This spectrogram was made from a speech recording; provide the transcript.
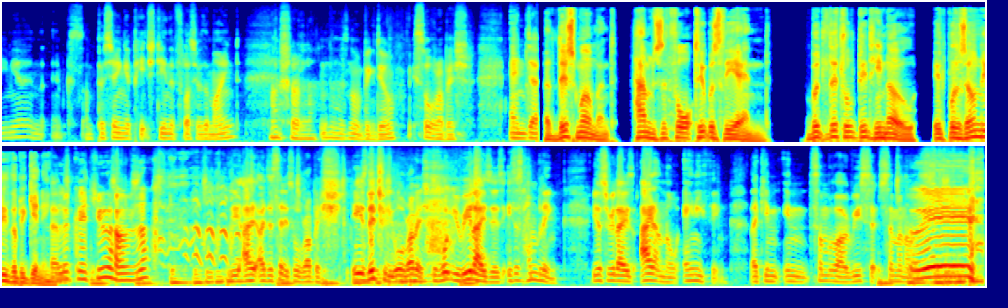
academia, and because I'm pursuing a PhD in the philosophy of the mind. MashaAllah. No, it's not a big deal. It's all rubbish. And uh, At this moment, Hamza thought it was the end. But little did he know, it was only the beginning. Look at you, Hamza. I, I just said it's all rubbish. It is literally all rubbish. Because what you realize is it's just humbling. You just realize I don't know anything. Like in in some of our research seminars.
